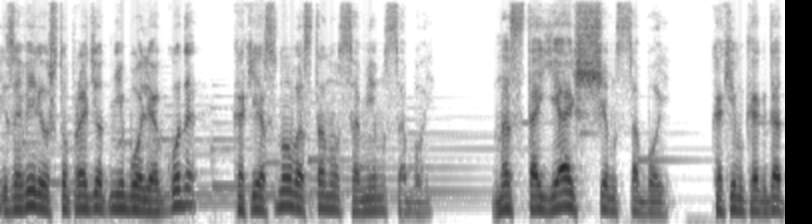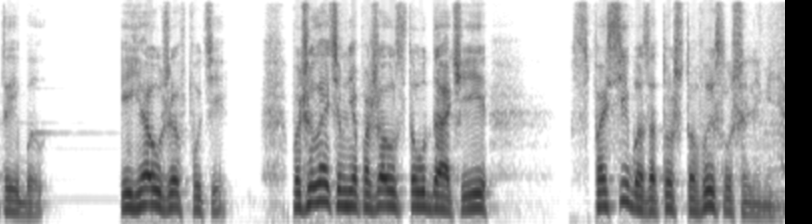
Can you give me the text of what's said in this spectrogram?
и заверил, что пройдет не более года, как я снова стану самим собой. Настоящим собой, каким когда-то и был. И я уже в пути. Пожелайте мне, пожалуйста, удачи и спасибо за то, что выслушали меня.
